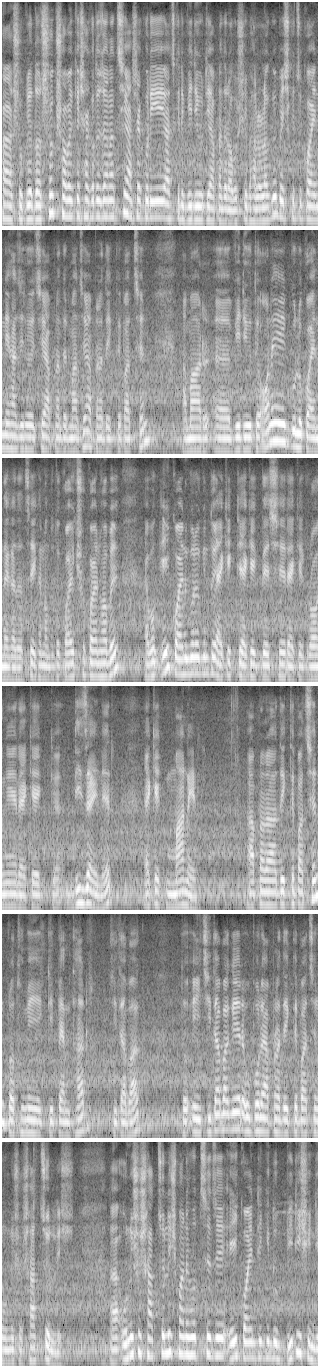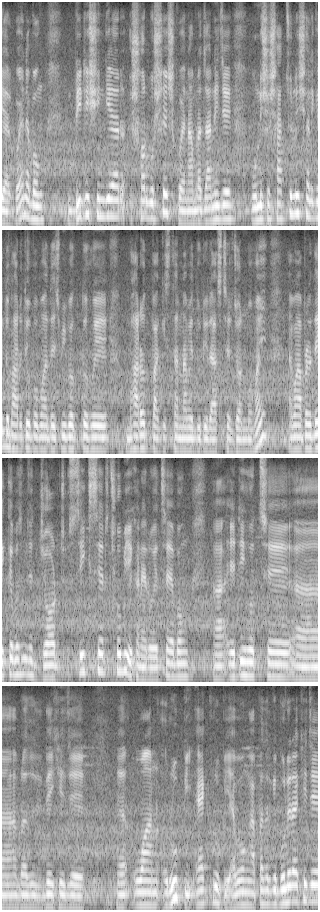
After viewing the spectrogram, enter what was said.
হ্যাঁ সুপ্রিয় দর্শক, সবাইকে স্বাগত জানাচ্ছি। আশা করি আজকের ভিডিওটি আপনাদের অবশ্যই ভালো লাগবে। বেশ কিছু কয়েন নিয়ে হাজির হয়েছে আপনাদের মাঝে, আপনারা দেখতে পাচ্ছেন। আমার ভিডিওতে অনেকগুলো কয়েন দেখা যাচ্ছে। এখানে অন্তত কয়েকশো কয়েন হবে এবং এই কয়েনগুলো কিন্তু এক একটি এক এক দেশের এক এক রঙের এক এক ডিজাইনের এক এক মানের। আপনারা দেখতে পাচ্ছেন, প্রথমে একটি প্যান্থার চিতাবাঘ। তো এই চিতাবাঘের উপরে আপনারা দেখতে পাচ্ছেন উনিশশো সাতচল্লিশ। উনিশশো সাতচল্লিশ মানে হচ্ছে যে এই কয়েনটি কিন্তু ব্রিটিশ ইন্ডিয়ার কয়েন এবং ব্রিটিশ ইন্ডিয়ার সর্বশেষ কয়েন আমরা জানি যে উনিশশো সাতচল্লিশ সালে কিন্তু ভারতীয় উপমহাদেশ বিভক্ত হয়ে ভারত পাকিস্তান নামে দুটি রাষ্ট্রের জন্ম হয় এবং আপনারা দেখতে পাচ্ছেন যে জর্জ সিক্সের ছবি এখানে রয়েছে এবং এটি হচ্ছে আমরা যদি দেখি যে ওয়ান রুপি এক রুপি এবং আপনাদেরকে বলে রাখি যে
